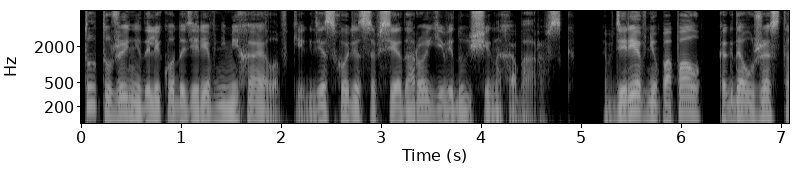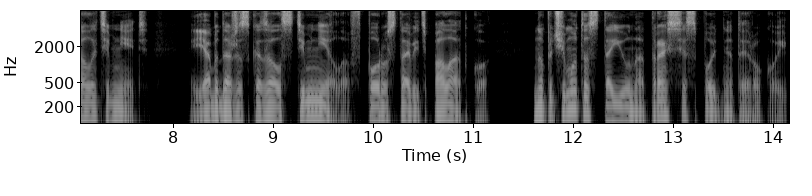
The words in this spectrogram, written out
Тут уже недалеко до деревни Михайловки, где сходятся все дороги, ведущие на Хабаровск. В деревню попал, когда уже стало темнеть. Я бы даже сказал, стемнело, впору ставить палатку, но почему-то стою на трассе с поднятой рукой.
